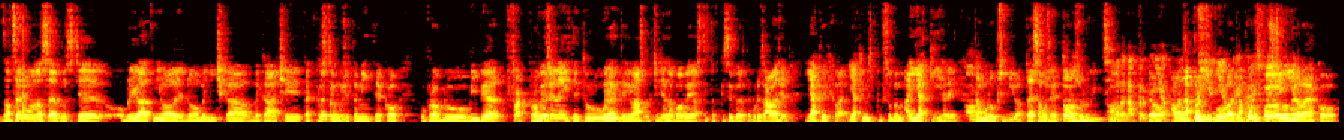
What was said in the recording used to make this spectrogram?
za cenu zase prostě obligátního jednoho meníčka v Mekáči, tak prostě můžete mít jako opravdu výběr fakt prověřených titulů, Hmm. který vás určitě zabaví a z těch stovky si berete. Bude záležet, jak rychle, jakým způsobem a jaký hry Ano. tam budou přibývat. To je samozřejmě to rozhodující. Ale na první, Jo, jako ale na první pohled, na první spuštění, ale jako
